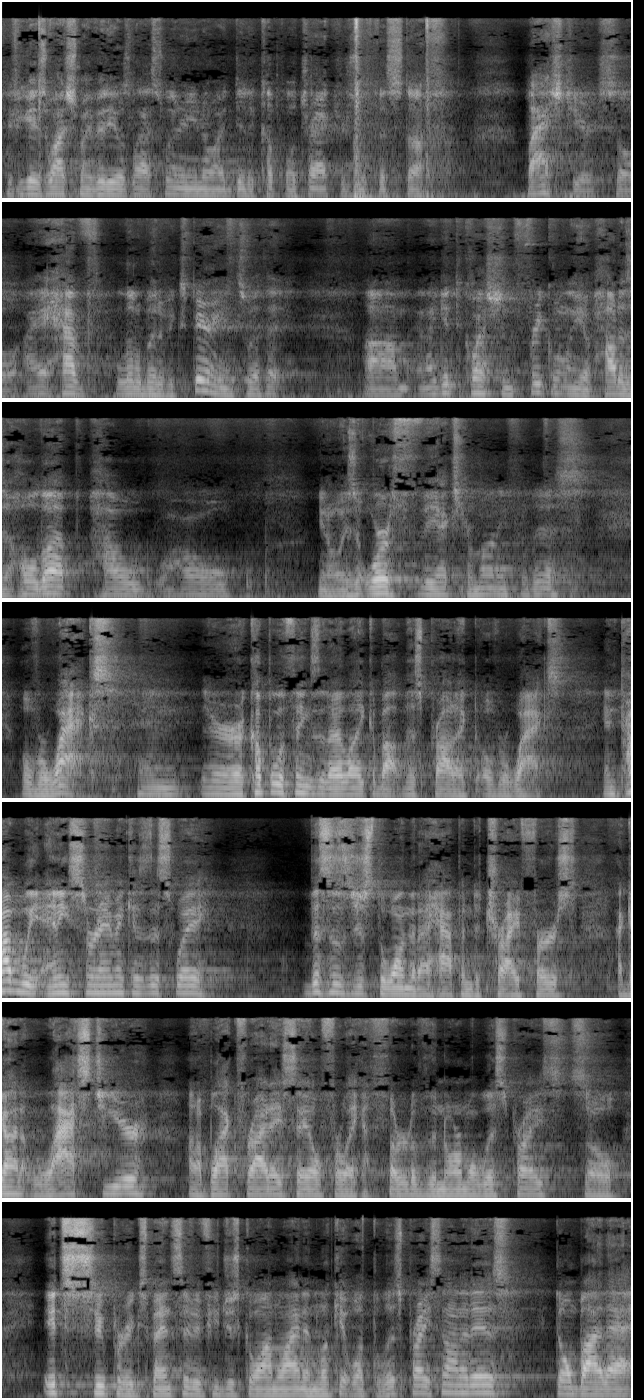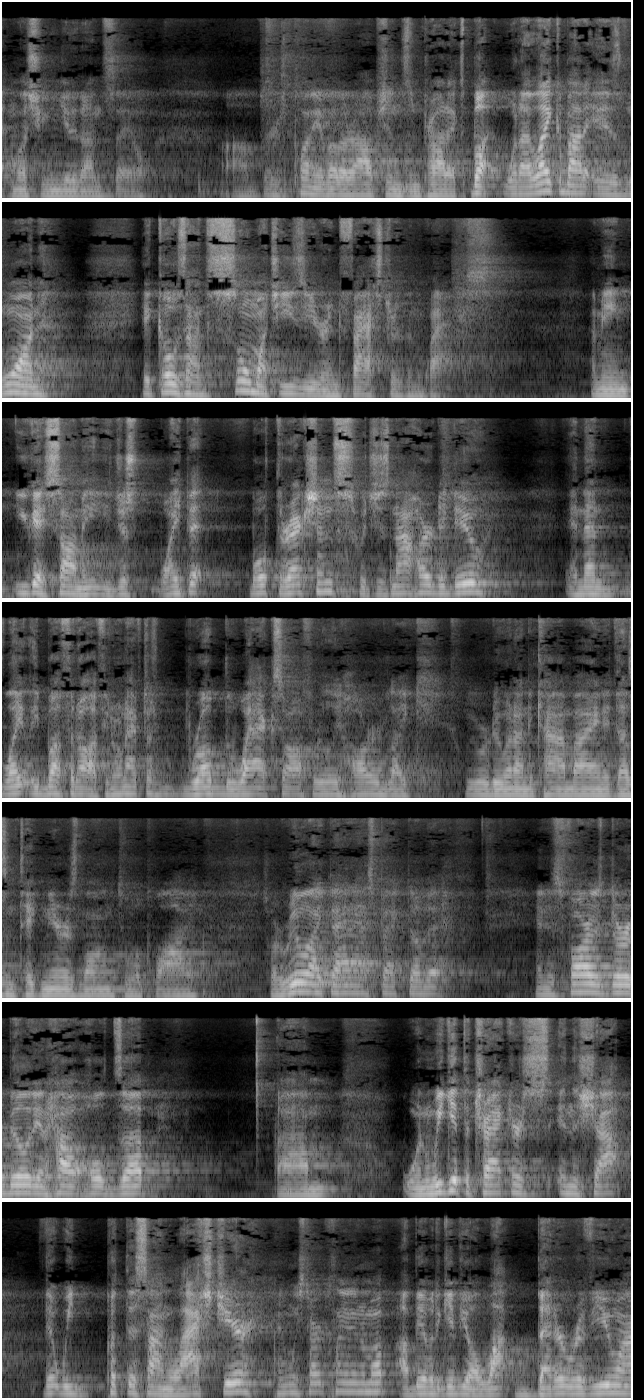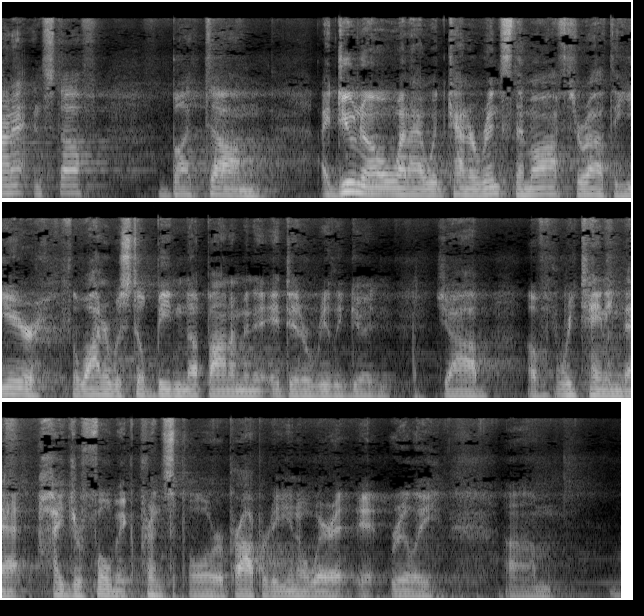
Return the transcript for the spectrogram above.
if you guys watched my videos last winter, you know I did a couple of tractors with this stuff last year, so I have a little bit of experience with it. Um, and I get the question frequently of how does it hold up? How, how, you know, is it worth the extra money for this over wax? And there are a couple of things that I like about this product over wax. And probably any ceramic is this way. This is just the one that I happened to try first. I got it last year on a Black Friday sale for like a third of the normal list price. So it's super expensive. If you just go online and look at what the list price on it is, don't buy that unless you can get it on sale. Um, there's plenty of other options and products. But what I like about it is one, it goes on so much easier and faster than wax. I mean, you guys saw me, you just wipe it both directions, which is not hard to do, and then lightly buff it off. You don't have to rub the wax off really hard like we were doing on the combine. It doesn't take near as long to apply. So I really like that aspect of it. And as far as durability and how it holds up, um, when we get the tractors in the shop that we put this on last year and we start cleaning them up, I'll be able to give you a lot better review on it and stuff. But um, I do know when I would kind of rinse them off throughout the year, the water was still beating up on them and it, it did a really good job of retaining that hydrophobic principle or property, you know, where it, it really um,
